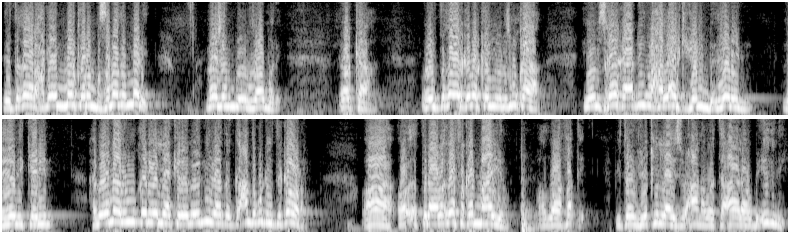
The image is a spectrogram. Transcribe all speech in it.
Qadr xagee meel kale samadu mari. Meeshan buu soo mari. Laylatul qadarka marka yunusuka yunuska kaa dhig waxaa la arki karin helin la heli karin. Habeenaa lagu qariya laakiin habeenihii hadaad gacanta ku dhigta ka war. Tiraado iga fakan maayo. Waad waafaqi bitawfiiq illahi subxaana wa tacaala wabiidnih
